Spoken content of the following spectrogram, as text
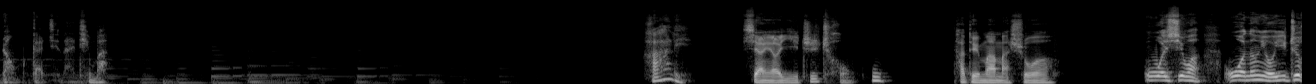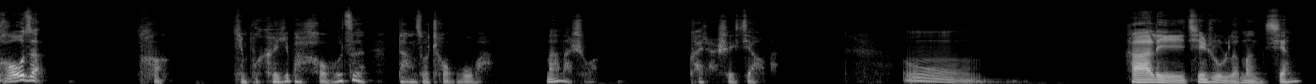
让我们赶紧来听吧。哈利想要一只宠物，他对妈妈说：“我希望我能有一只猴子。”“哼，你不可以把猴子当做宠物啊！”妈妈说：“快点睡觉吧。”嗯，哈利进入了梦乡，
